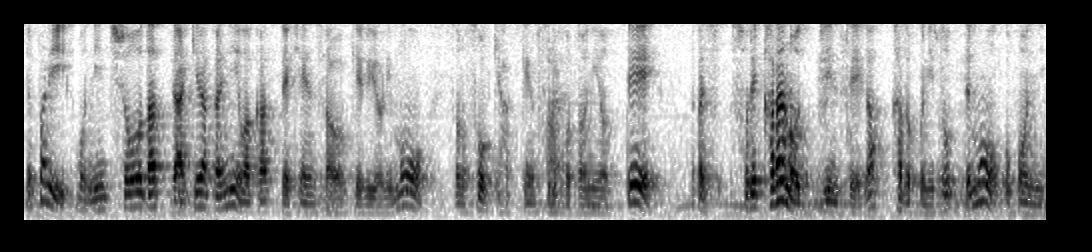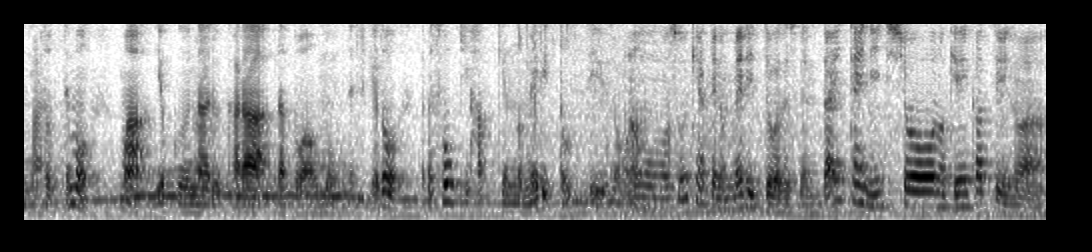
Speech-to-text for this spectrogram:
やっぱりもう認知症だって明らかに分かって検査を受けるよりもその早期発見することによって、やっぱりそそれからの人生が家族にとってもご本人にとってもまあ良くなるからだとは思うんですけどやっぱり早期発見のメリットっていうのあはの早期発見のメリットはですね大体認知症の経過っていうのは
